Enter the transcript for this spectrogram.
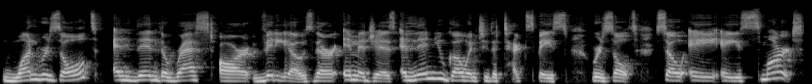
one result and then the rest are videos, there are images, and then you go into the text based results. So a, a smart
